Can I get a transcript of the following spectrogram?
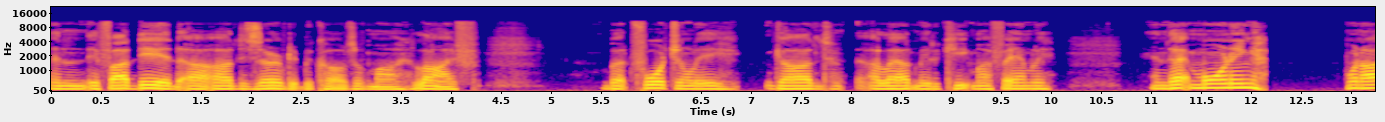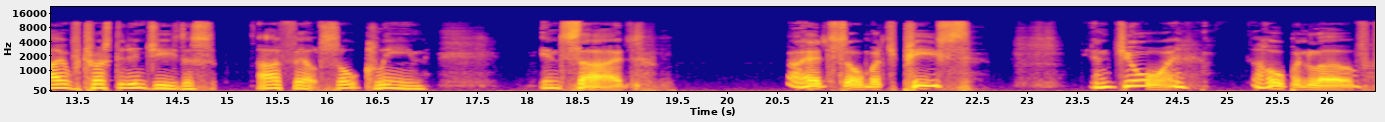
And if I did, I, I deserved it because of my life. But fortunately, God allowed me to keep my family. And that morning, when I trusted in Jesus, I felt so clean inside. I had so much peace and joy hope and love.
